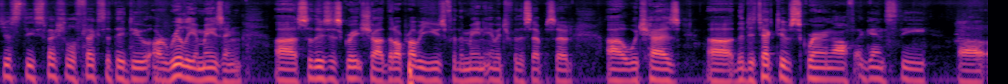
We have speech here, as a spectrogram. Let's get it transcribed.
just the special effects that they do are really amazing. Uh, so there's this great shot that I'll probably use for the main image for this episode, uh, which has uh, the detective squaring off against the uh,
